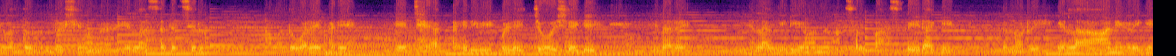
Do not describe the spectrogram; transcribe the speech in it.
ಈ ಒಂದು ದೃಶ್ಯವನ್ನು ಎಲ್ಲ ಸದಸ್ಯರು ಆ ಒಂದು ಒಳೆ ಕಡೆ ಹೆಜ್ಜೆ ಆಗ್ತಾ ಇದ್ದೀವಿ. ಒಳ್ಳೆ ಜೋಶಾಗಿ ಇದ್ದಾರೆ. ಎಲ್ಲ ವಿಡಿಯೋವನ್ನು ಸ್ವಲ್ಪ ಸ್ಪೀಡ್ ಆಗಿ ನೋಡ್ರಿ, ಎಲ್ಲ ಆನೆಗಳಿಗೆ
